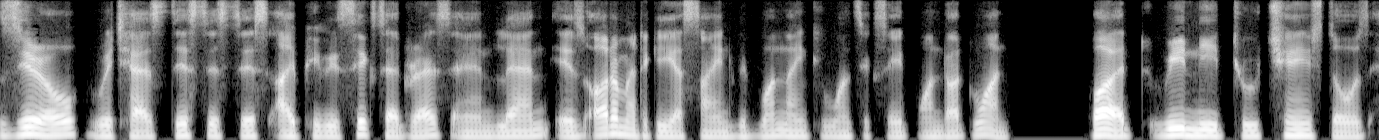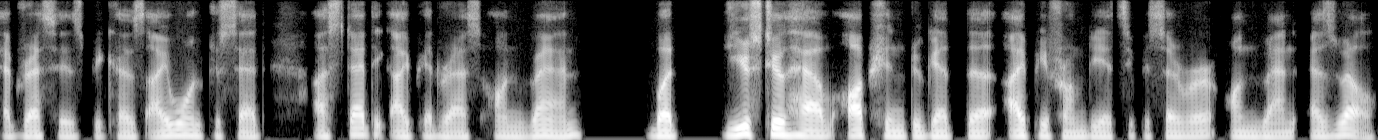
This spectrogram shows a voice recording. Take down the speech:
0, which has this, this, this IPv6 address, and LAN is automatically assigned with 192.168.1.1. But we need to change those addresses because I want to set a static IP address on WAN, but you still have option to get the IP from DHCP server on WAN as well.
